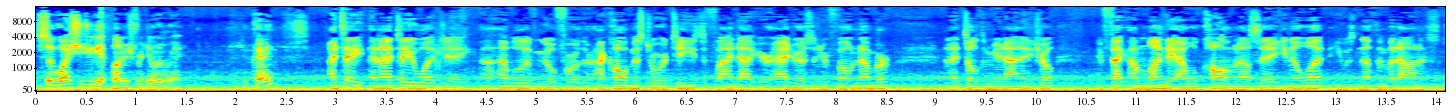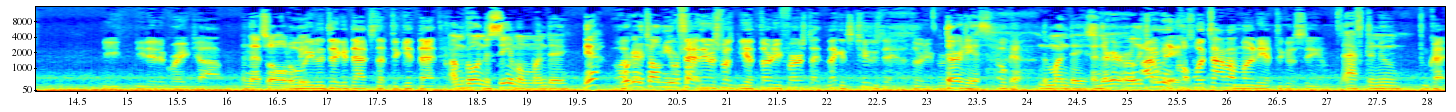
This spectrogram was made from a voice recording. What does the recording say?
So why should you get punished for doing right? Okay. I tell you, and I tell you what, Jay, I, I will even go further. I called Mr. Ortiz to find out your address and your phone number, and I told him you're not in any trouble. In fact, on Monday I will call him and I'll say, you know what? He was nothing but honest. He, he did a great job. And that's all it'll We'll be. even take it that step to get that. I'm going to see him on Monday, yeah, we're gonna tell him you were Say fine, They were supposed to, yeah, 31st. I think it's Tuesday, the 31st. thirtieth. Okay. The Mondays. and they're gonna early I will terminate. call, what time on Monday you have to go see him? afternoon. Okay.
